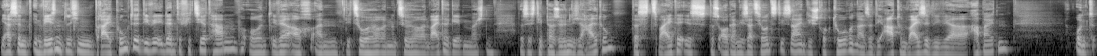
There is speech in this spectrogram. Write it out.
Ja, es sind im Wesentlichen drei Punkte, die wir identifiziert haben und die wir auch an die Zuhörerinnen und Zuhörer weitergeben möchten. Das ist die persönliche Haltung. Das zweite ist das Organisationsdesign, die Strukturen, also die Art und Weise, wie wir arbeiten. Und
